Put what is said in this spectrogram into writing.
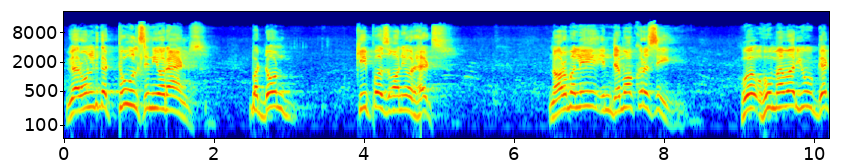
We are only the tools in your hands, but don't keep us on your heads. Normally, in democracy, whomever you get,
